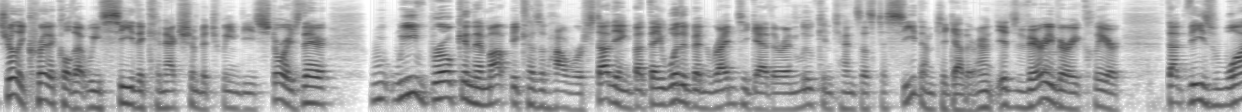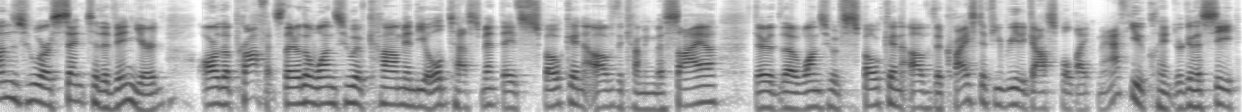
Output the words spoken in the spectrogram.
it's really critical that we see the connection between these stories. They're, we've broken them up because of how we're studying, but they would have been read together, and Luke intends us to see them together. And it's very, very clear that these ones who are sent to the vineyard are the prophets. They're the ones who have come in the Old Testament. They've spoken of the coming Messiah. They're the ones who have spoken of the Christ. If you read a gospel like Matthew, Clint, you're going to see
